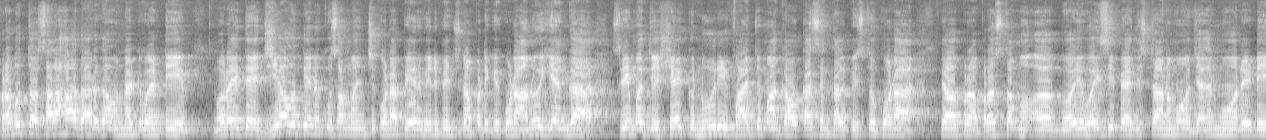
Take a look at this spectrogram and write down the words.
ప్రభుత్వ సలహాదారుగా ఉన్నటువంటి ఎవరైతే జియావుద్దీన్కు సంబంధించి కూడా పేరు వినిపించినప్పటికీ కూడా అనూహ్యంగా శ్రీమతి షేక్ నూరి ఫాతిమాకి అవకాశం కల్పిస్తూ కూడా ప్ర- ప్రస్తుతం వైసీపీ అధిష్టానము జగన్మోహన్ రెడ్డి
